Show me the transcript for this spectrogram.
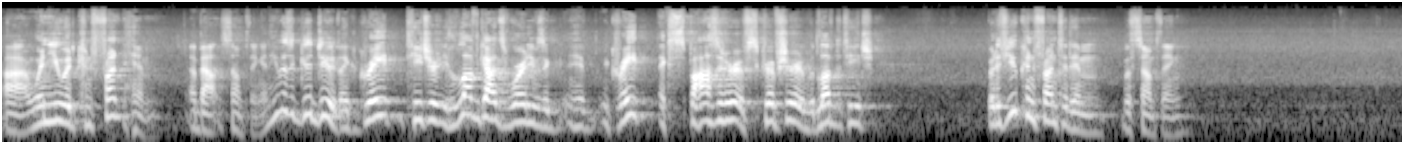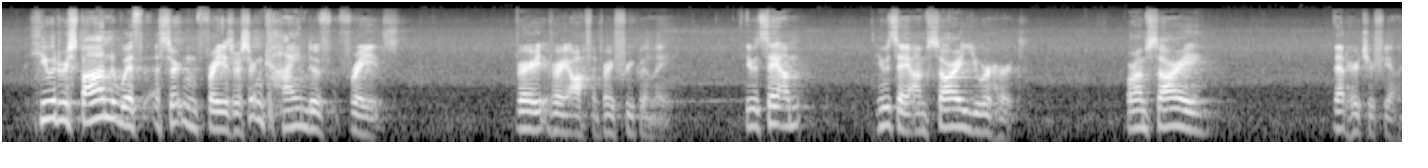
uh, when you would confront him about something. And he was a good dude, like a great teacher. He loved God's word. He was a, a great expositor of scripture and would love to teach. But if you confronted him with something, he would respond with a certain phrase or a certain kind of phrase very, very often, very frequently. He would say, I'm, he would say, I'm sorry you were hurt. Or I'm sorry that hurt your feelings.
